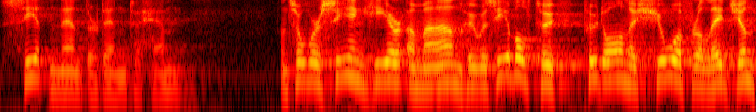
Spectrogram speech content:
Satan entered into him. And so we're seeing here a man who was able to put on a show of religion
